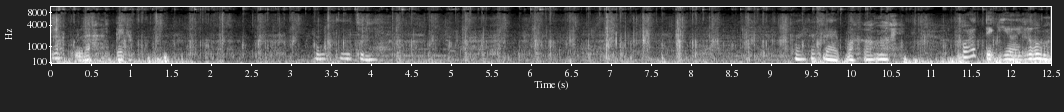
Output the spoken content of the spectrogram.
rất là đẹp. Bên kia thì đây rất đẹp mà con ơi quá tuyệt vời luôn.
